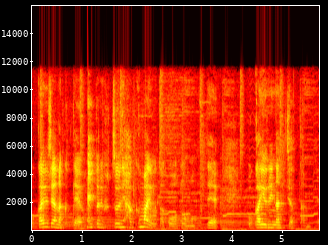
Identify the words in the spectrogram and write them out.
おかゆじゃなくて本当に普通に白米を炊こうと思っておかゆになっちゃったみたいな。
